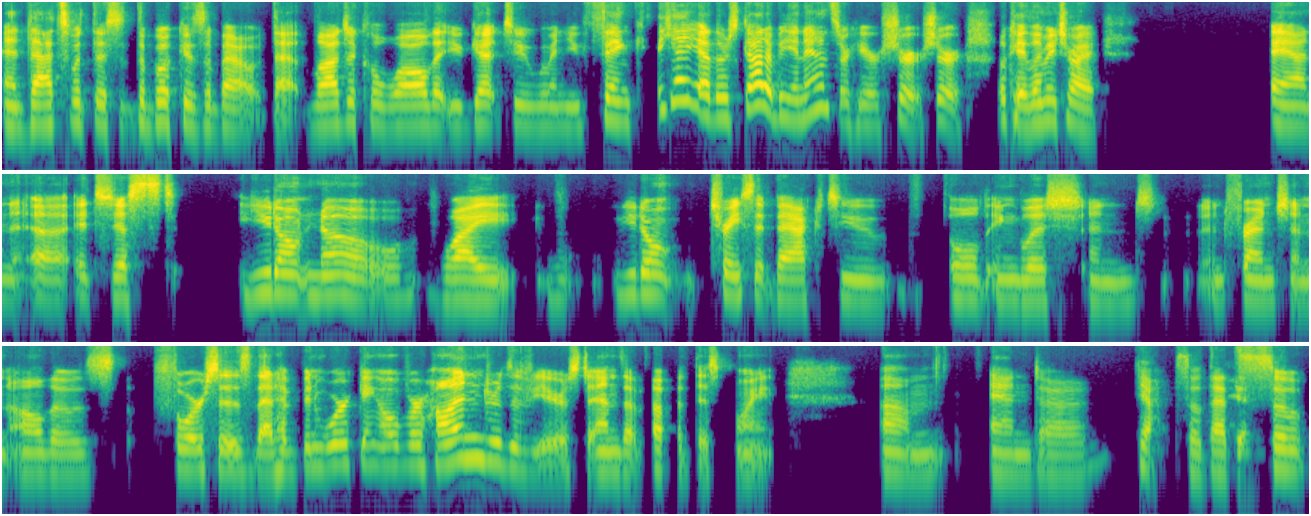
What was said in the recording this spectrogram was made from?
And that's what this the book is about. That logical wall that you get to when you think, yeah, yeah, there's got to be an answer here. Sure, sure. Okay, let me try and uh, it's just you don't know why you don't trace it back to old english and and french and all those forces that have been working over hundreds of years to end up, up at this point um, and uh, yeah so that's yeah. so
